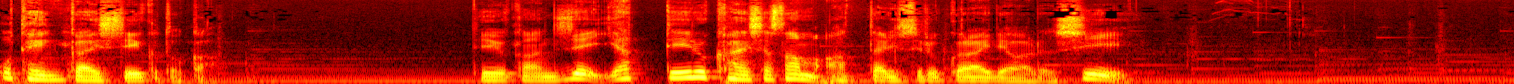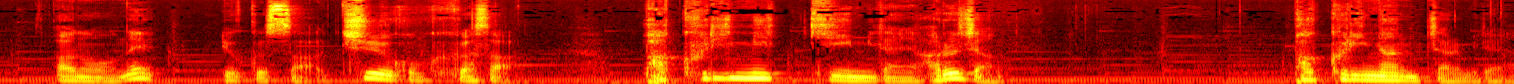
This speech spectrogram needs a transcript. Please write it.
を展開していくとかっていう感じでやっている会社さんもあったりするくらいではあるしあのねよくさ中国がさパクリミッキーみたいなのあるじゃんパクリなんちゃらみたいな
